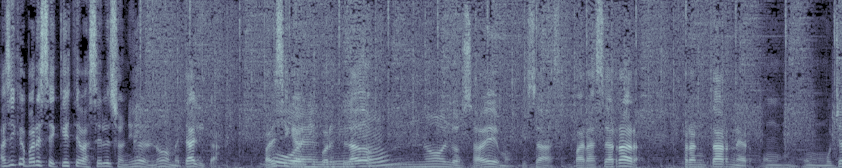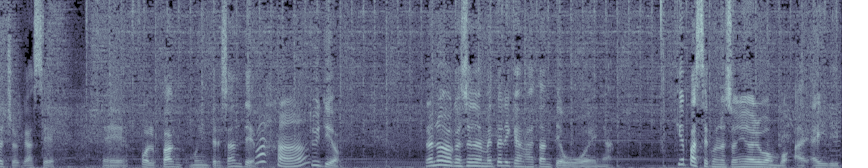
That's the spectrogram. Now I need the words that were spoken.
Así que parece que este va a ser el sonido del nuevo Metallica. Parece que va a venir por este lado, Bueno. no lo sabemos, quizás. Para cerrar, Frank Turner, un, un muchacho que hace eh, folk punk muy interesante, Ajá. tuiteó. La nueva canción de Metallica es bastante buena. ¿Qué pasa con el sonido del bombo? Ahí, ahí,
